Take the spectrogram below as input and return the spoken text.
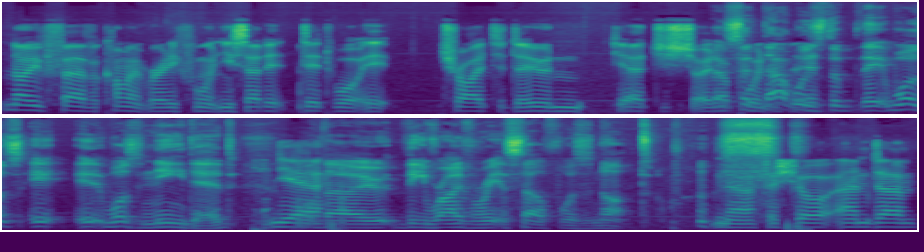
no further comment really from what you said. It did what it tried to do, and yeah, just showed I up. said point that was it. the it was it, it was needed. Yeah. Although the rivalry itself was not. no, for sure. And um,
